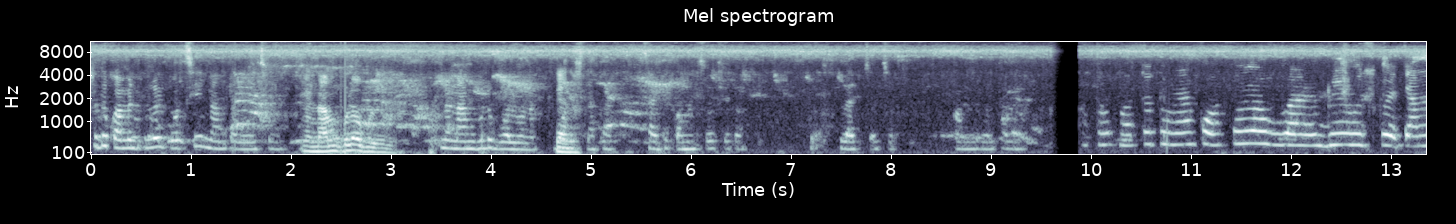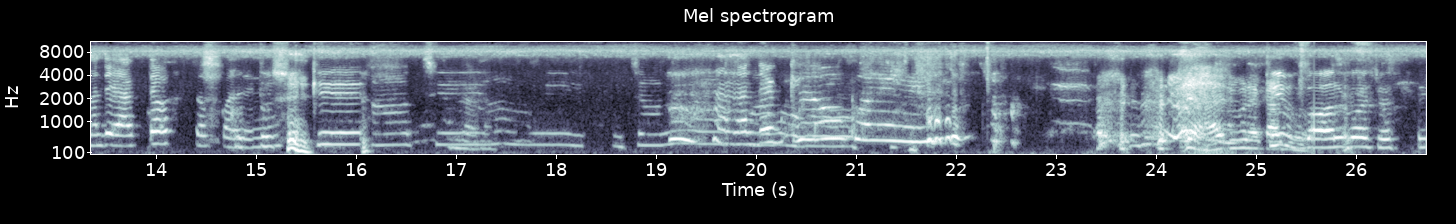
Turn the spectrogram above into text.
শুধু কমেন্ট গুলোই করছি নামটা বলছি নামগুলো বলিনি। না নামগুলো বলব না? বলিস না থাক সাইডে কমেন্ট চলছে তো। লাইভ চলছে। কমেন্ট বলতে। কত কত তোমার কত ভিউজ করেছে আমাদের একটা কত সুখে আছে আমাদের কেউ কি বলব সত্যি।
